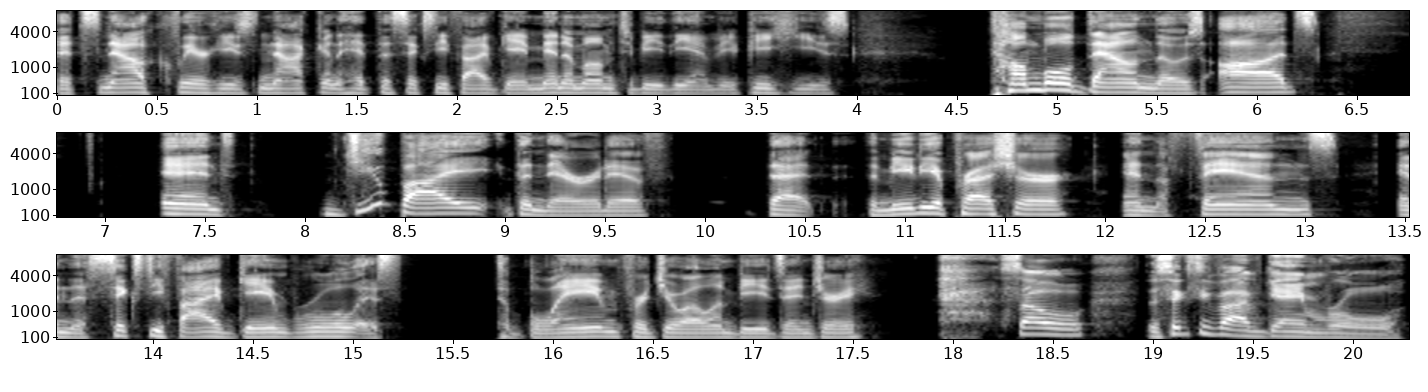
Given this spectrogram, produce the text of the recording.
It's now clear he's not going to hit the 65 game minimum to be the MVP. He's tumbled down those odds. And do you buy the narrative that the media pressure and the fans and the 65 game rule is to blame for Joel Embiid's injury? So the 65 game rule.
